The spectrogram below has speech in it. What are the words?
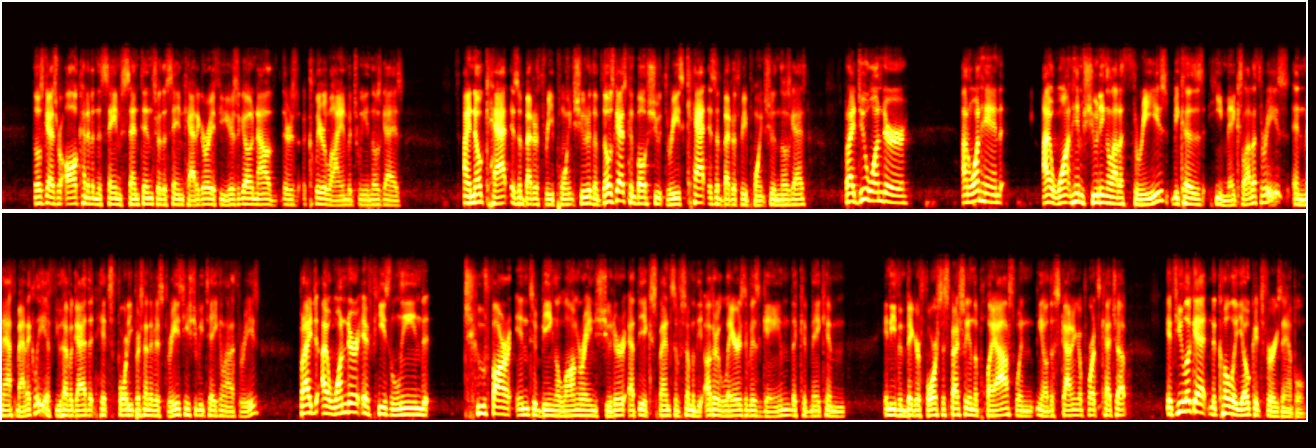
Those guys were all kind of in the same sentence or the same category a few years ago. Now there's a clear line between those guys. I know KAT is a better three point shooter than those guys can both shoot threes. KAT is a better three point shooter than those guys. But I do wonder on one hand, I want him shooting a lot of threes because he makes a lot of threes. And mathematically, if you have a guy that hits 40% of his threes, he should be taking a lot of threes. But I, I wonder if he's leaned too far into being a long range shooter at the expense of some of the other layers of his game that could make him an even bigger force, especially in the playoffs when you know the scouting reports catch up. If you look at Nikola Jokic, for example,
